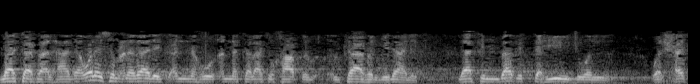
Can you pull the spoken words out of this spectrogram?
لا تفعل هذا. وليس معنى ذلك أنه أنك لا تخاطب الكافر بذلك لكن باب التهييج والحث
